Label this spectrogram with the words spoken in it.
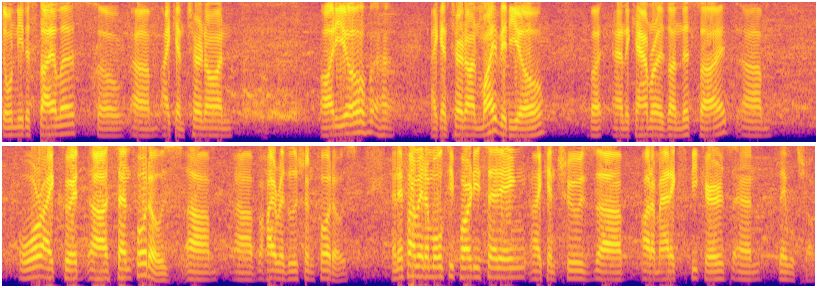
don't need a stylus, so um, I can turn on audio. I can turn on my video but and the camera is on this side. Um, or I could uh, send photos, um, uh, high resolution photos. And if I'm in a multi-party setting, I can choose uh, automatic speakers and they will show.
